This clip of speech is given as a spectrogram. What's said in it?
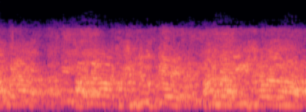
আমরা আমরা সুযোগ দিয়ে আমরা ইনশাল্লাহ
